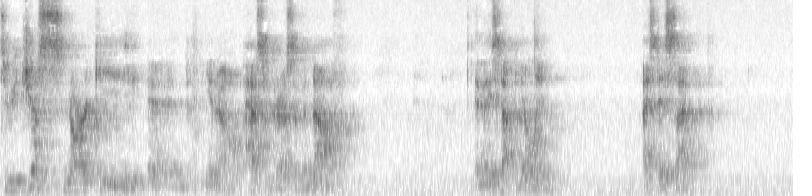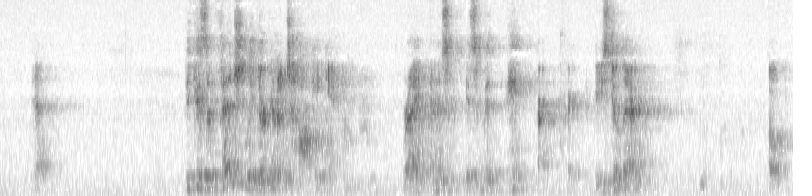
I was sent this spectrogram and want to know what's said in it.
to be just snarky and, you know, passive aggressive enough, and they stop yelling, I stay silent. Yeah. Because eventually they're going to talk again, right? And it's, it's hey, are, you still there? Oh,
